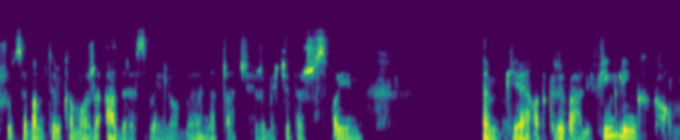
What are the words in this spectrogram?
wrzucę Wam tylko może adres mailowy na czacie, żebyście też w swoim tempie odkrywali. finglink.com.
